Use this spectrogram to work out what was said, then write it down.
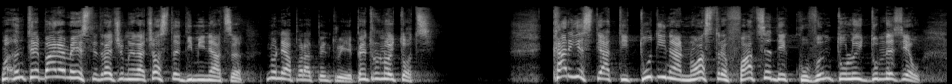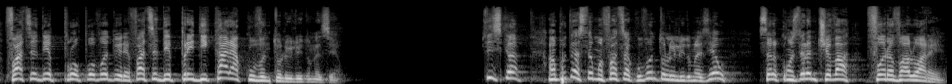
Întrebarea mea este, dragii mei, în această dimineață, nu neapărat pentru ei, pentru noi toți. Care este atitudinea noastră față de cuvântul lui Dumnezeu, față de propovăduire, față de predicarea cuvântului lui Dumnezeu? Știți că am putea stăm în fața cuvântului lui Dumnezeu să-l considerăm ceva fără valoare.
